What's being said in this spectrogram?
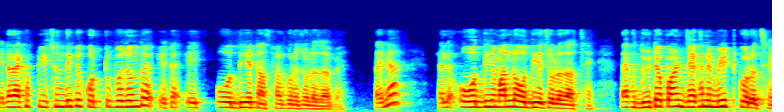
এটা দেখো পিছন দিকে কট্টু পর্যন্ত এটা এই ও দিয়ে ট্রান্সফার করে চলে যাবে, তাই না? তাহলে ও দিয়ে মারলে ও দিয়ে চলে যাচ্ছে। দেখো দুইটা পয়েন্ট যেখানে মিট করেছে,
